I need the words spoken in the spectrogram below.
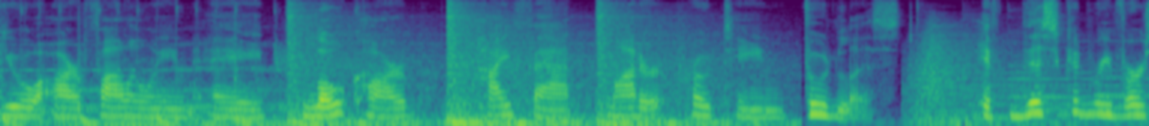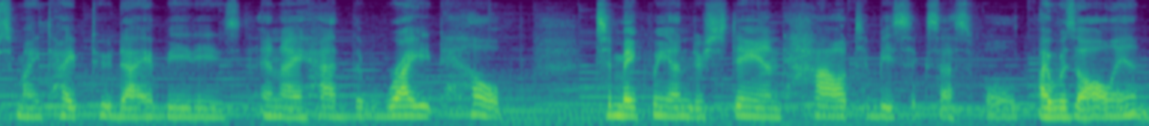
You are following a low carb, high fat, moderate protein food list. If this could reverse my type 2 diabetes and I had the right help to make me understand how to be successful, I was all in.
